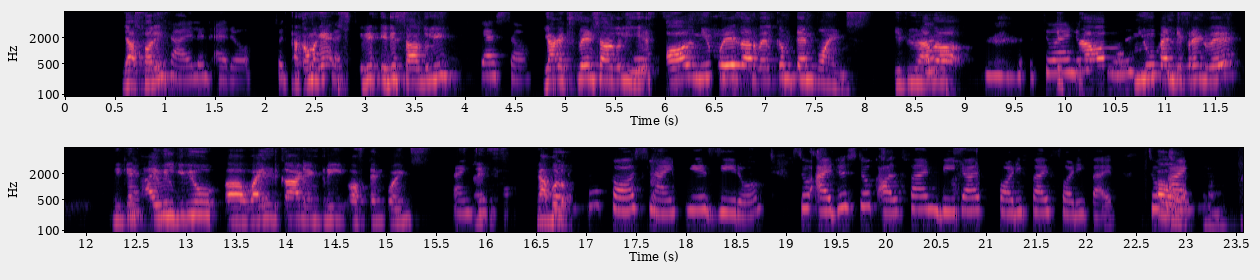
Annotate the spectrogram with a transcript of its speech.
Yeah, sorry. trial and error Yeah, come again. question. It, is Sharduli. Yes, sir. Yeah, explain Sharduli. Yes, all new ways are welcome 10 points. If you have a So I know have a new and different way, we can. Yes. I will give you a wild card entry of ten points. Thank you. Sir. Yeah, So bolo. Cos 90 is zero. So I just took alpha and beta at 45, 45. So Oh. I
